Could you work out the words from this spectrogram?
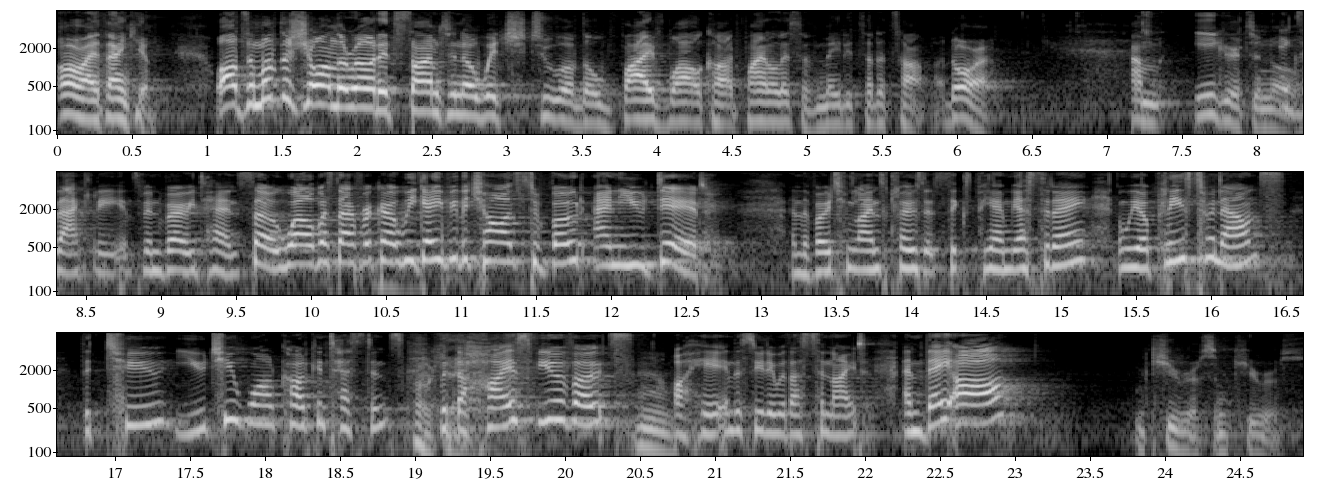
All right, thank you. Well, to move the show on the road, it's time to know which two of the five wildcard finalists have made it to the top. Adora, I'm eager to know. Exactly, it's been very tense. So, well, West Africa, we gave you the chance to vote, and you did. And the voting lines closed at 6 p.m. yesterday, and we are pleased to announce the two YouTube wildcard contestants with the highest viewer votes hmm. are here in the studio with us tonight. And they are I'm curious, I'm curious.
